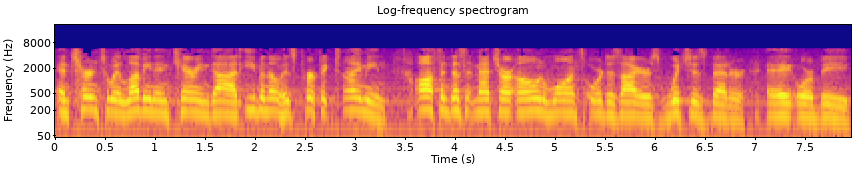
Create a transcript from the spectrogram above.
and turn to a loving and caring God, even though His perfect timing often doesn't match our own wants or desires. Which is better, A or B?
